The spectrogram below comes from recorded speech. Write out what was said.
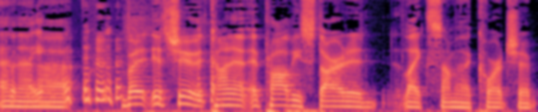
and then uh but it's true it kind of it probably started like some of the courtship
